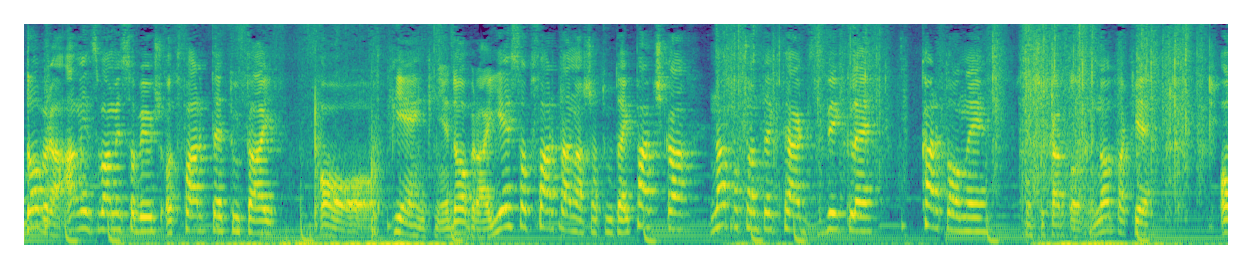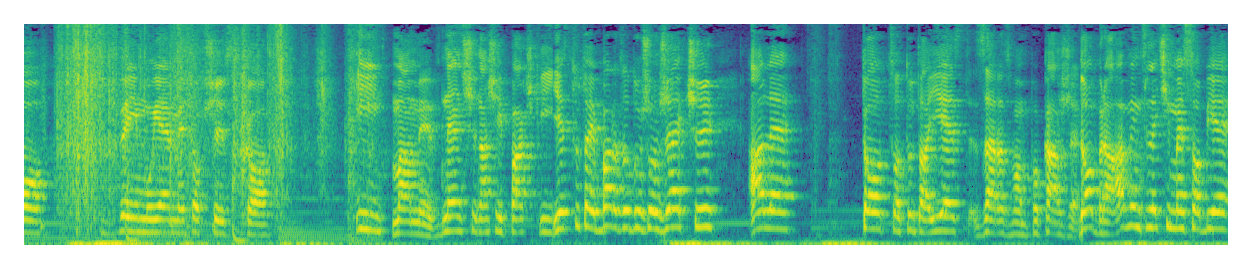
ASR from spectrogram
Dobra, a więc mamy sobie już otwarte tutaj. O, pięknie, dobra, jest otwarta nasza tutaj paczka. Na początek, tak jak zwykle, kartony, w sensie kartony, no takie, o, wyjmujemy to wszystko i mamy wnętrze naszej paczki. Jest tutaj bardzo dużo rzeczy, ale to co tutaj jest zaraz wam pokażę. Dobra, a więc lecimy sobie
